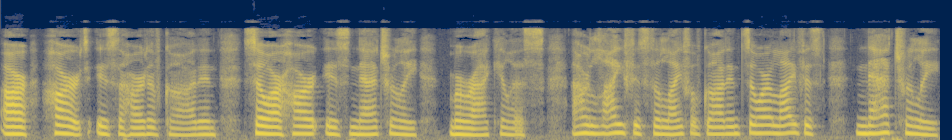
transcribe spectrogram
Our heart is the heart of God and so our heart is naturally miraculous. Our life is the life of God, and so our life is naturally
